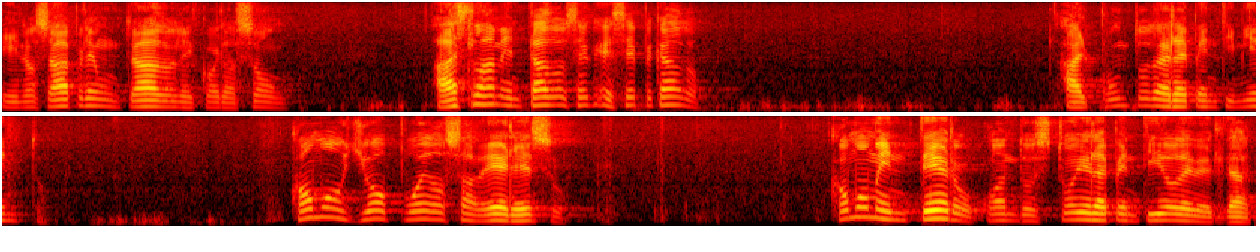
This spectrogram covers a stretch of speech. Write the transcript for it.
y nos ha preguntado en el corazón, ¿has lamentado ese, pecado? Al punto de arrepentimiento. ¿Cómo yo puedo saber eso? ¿Cómo me entero cuando estoy arrepentido de verdad?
